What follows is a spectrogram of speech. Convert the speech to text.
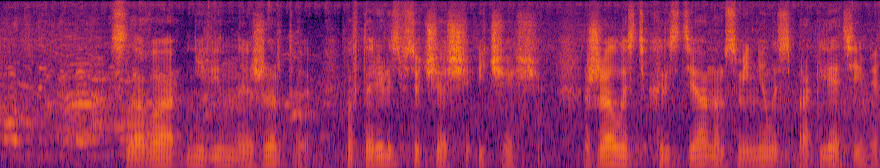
смогут их? Слова «невинные жертвы» повторялись все чаще и чаще. Жалость к христианам сменилась проклятиями,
